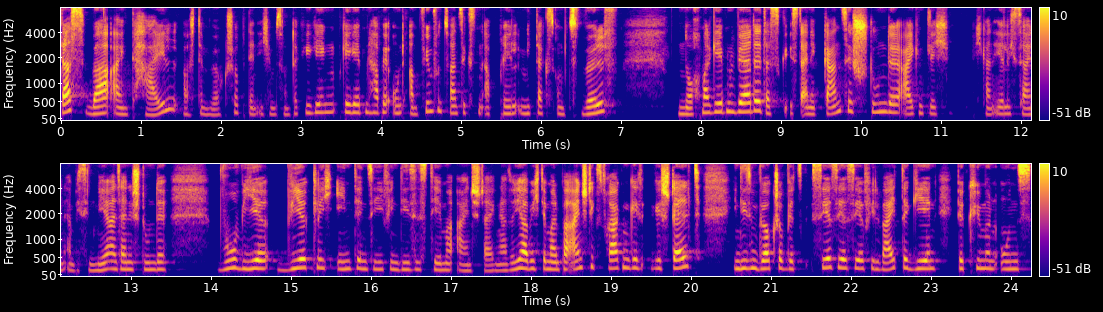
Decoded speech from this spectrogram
Das war ein Teil aus dem Workshop, den ich am Sonntag gegeben, gegeben habe und am 25. April mittags um 12 nochmal geben werde. Das ist eine ganze Stunde, eigentlich, ich kann ehrlich sein, ein bisschen mehr als eine Stunde, wo wir wirklich intensiv in dieses Thema einsteigen. Also hier habe ich dir mal ein paar Einstiegsfragen ge gestellt. In diesem Workshop wird es sehr, sehr, sehr viel weitergehen. Wir kümmern uns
